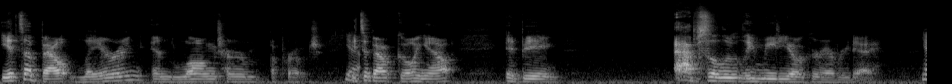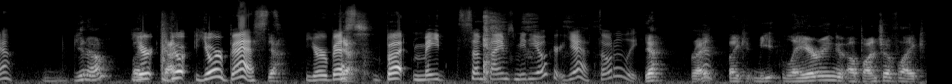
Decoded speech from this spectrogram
it's about layering and long term approach. Yeah. It's about going out and being absolutely mediocre every day. Yeah. You know? Like, your that- your your best. Yeah. Your best, Yes. but made sometimes mediocre. Yeah, totally. Yeah, right. Yeah. Like me, layering a bunch of like,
